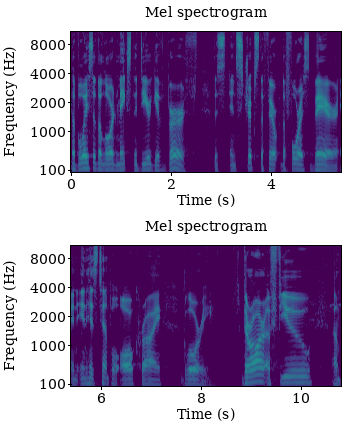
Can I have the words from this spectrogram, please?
The voice of the Lord makes the deer give birth and strips the, forest bare, and in his temple all cry glory. There are a few um,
